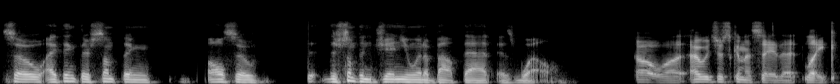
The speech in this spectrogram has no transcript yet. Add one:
so i think there's something also th- there's something genuine about that as well Oh, uh, I was just gonna say that, like,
